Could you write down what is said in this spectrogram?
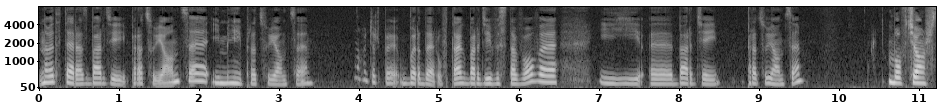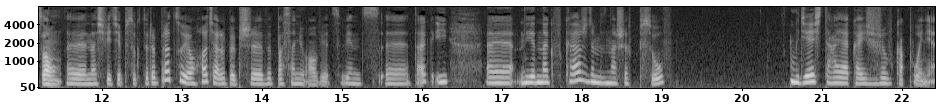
nawet teraz bardziej pracujące i mniej pracujące. No, chociażby u berderów, tak? Bardziej wystawowe i e, bardziej pracujące bo wciąż są e, na świecie psy, które pracują chociażby przy wypasaniu owiec, więc tak. I jednak w każdym z naszych psów gdzieś ta jakaś żyłka płynie.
